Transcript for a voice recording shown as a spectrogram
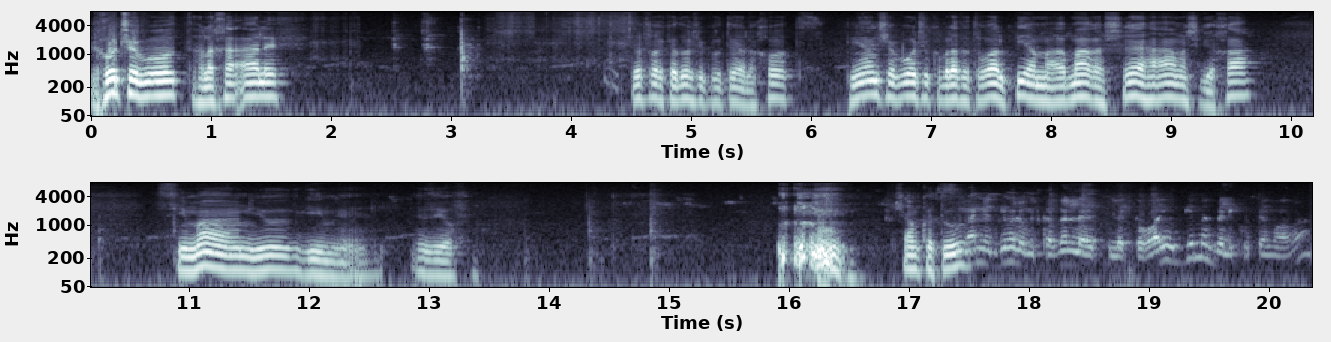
הלכות שבועות, הלכה א', ספר הקדוש לקוטי הלכות, עניין שבועות של קבלת התורה על פי המאמר אשרי העם השגחה, סימן י"ג, איזה יופי. שם כתוב, סימן י"ג הוא מתכוון לתורה י"ג בליקוטי מוהר"ן?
